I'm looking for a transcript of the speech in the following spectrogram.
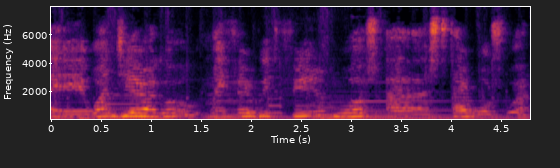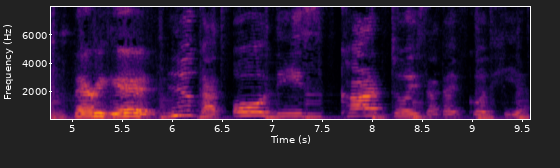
Uh, one year ago, my favorite film was a Star Wars one. Very good. Look at all these car toys that I've got here.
